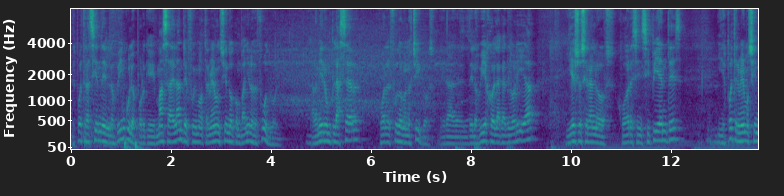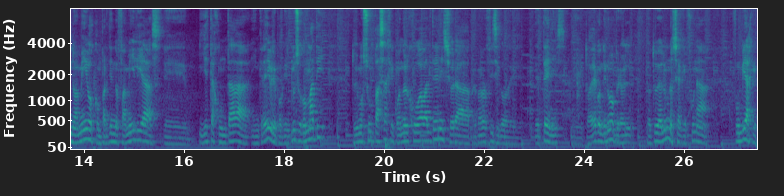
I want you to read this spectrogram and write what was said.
después trascienden los vínculos porque más adelante fuimos, terminamos siendo compañeros de fútbol. Para mí era un placer jugar al fútbol con los chicos, era de, los viejos de la categoría y ellos eran los jugadores incipientes. Y después terminamos siendo amigos, compartiendo familias eh, y esta juntada increíble porque incluso con Mati tuvimos un pasaje. Cuando él jugaba al tenis, yo era preparador físico de, tenis, eh, todavía continúo, pero él lo tuve alumno, o sea que fue, una, fue un viaje.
